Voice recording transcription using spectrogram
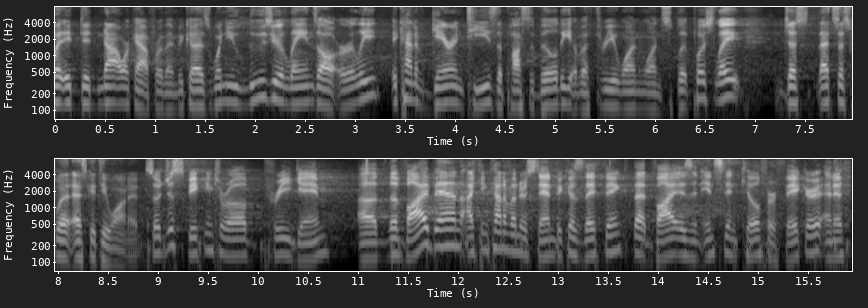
but it did not work out for them because when you lose your lanes all early, it kind of guarantees the possibility of a 3-1-1 split push late. Just that's just what SKT wanted. So just speaking to Royal pre-game, uh, the Vi ban I can kind of understand because they think that Vi is an instant kill for Faker, and if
